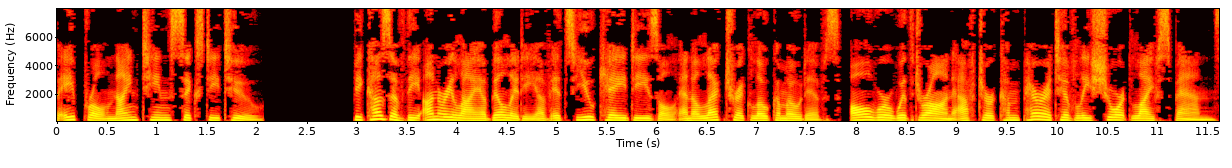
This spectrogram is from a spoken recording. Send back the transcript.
April 1962. Because of the unreliability of its UK diesel and electric locomotives, all were withdrawn after comparatively short lifespans.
